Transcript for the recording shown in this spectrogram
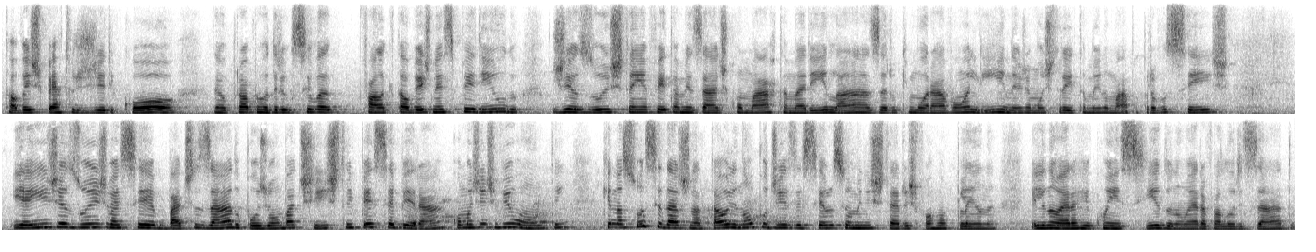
talvez perto de Jericó. Né? O próprio Rodrigo Silva fala que talvez nesse período Jesus tenha feito amizade com Marta, Maria e Lázaro, que moravam ali. Né? Já mostrei também no mapa para vocês. E aí Jesus vai ser batizado por João Batista e perceberá, como a gente viu ontem, que na sua cidade natal ele não podia exercer o seu ministério de forma plena. Ele não era reconhecido, não era valorizado.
